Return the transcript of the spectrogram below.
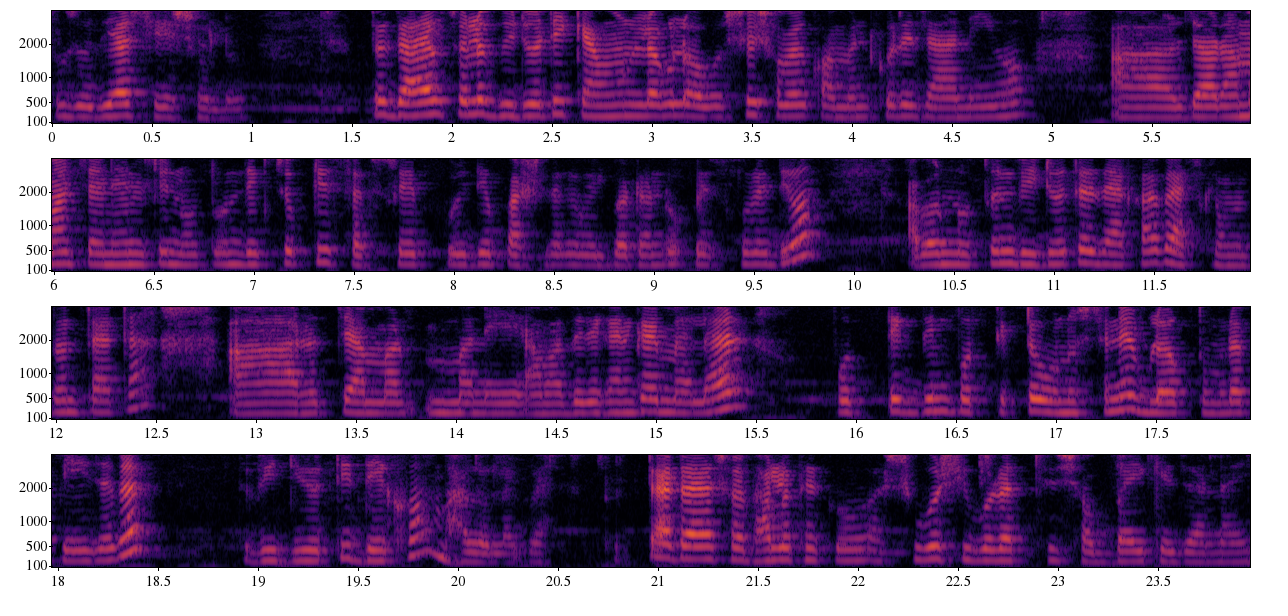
পুজো দেওয়া শেষ হলো। তো যাই হোক, চলো ভিডিওটি কেমন লাগল অবশ্যই সবাই কমেন্ট করে জানিও। আর যারা আমার চ্যানেলটি নতুন দেখছ প্লিজ সাবস্ক্রাইব করে দিও, পাশে থাকা বেল বাটনটাও প্রেস করে দিও। আবার নতুন ভিডিওতে দেখা হবে। আজকের মতন টাটা। আর হচ্ছে আমার মানে আমাদের এখানকার মেলার প্রত্যেক দিন প্রত্যেকটা অনুষ্ঠানের ব্লগ তোমরা পেয়ে যাবে। তো ভিডিওটি দেখো, ভালো লাগবে। টাটা, সবাই ভালো থেকো, আর শুভ শিবরাত্রি সবাইকে জানাই।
